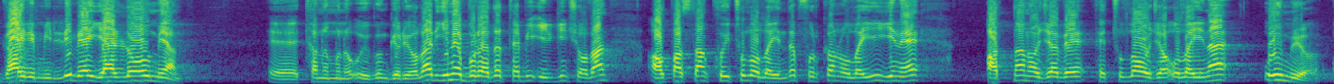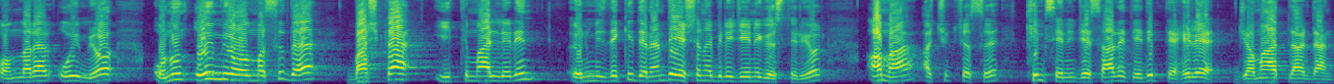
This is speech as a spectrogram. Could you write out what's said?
gayrimilli ve yerli olmayan e, tanımını uygun görüyorlar. Yine burada tabii ilginç olan Alpaslan Kuytul olayında Furkan olayı yine Adnan Hoca ve Fethullah Hoca olayına uymuyor. Onlara uymuyor. Onun uymuyor olması da başka ihtimallerin önümüzdeki dönemde yaşanabileceğini gösteriyor. Ama açıkçası kimsenin cesaret edip de hele cemaatlerden,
